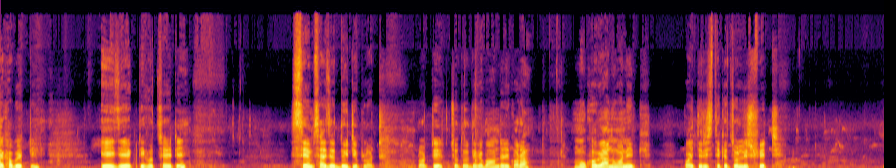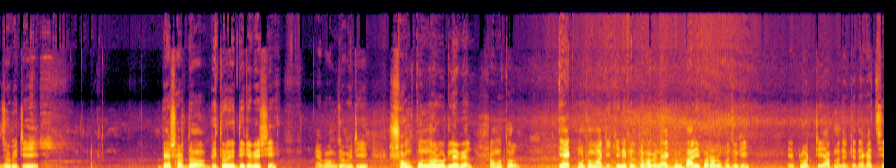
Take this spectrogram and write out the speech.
দেখাবো একটি। এই যে একটি হচ্ছে এটি, সেম সাইজের দুইটি প্লট। প্লটটির চতুর্দিকে বাউন্ডারি করা, মুখ হবে আনুমানিক পঁয়ত্রিশ থেকে চল্লিশ ফিট। জমিটি ব্যাসার্ধ ভিতরের দিকে বেশি এবং জমিটি সম্পূর্ণ রোড লেভেল, সমতল। এক মুঠো মাটি কিনে ফেলতে হবে না, একদম বাড়ি করার উপযোগী। এই প্লটটি আপনাদেরকে দেখাচ্ছি।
